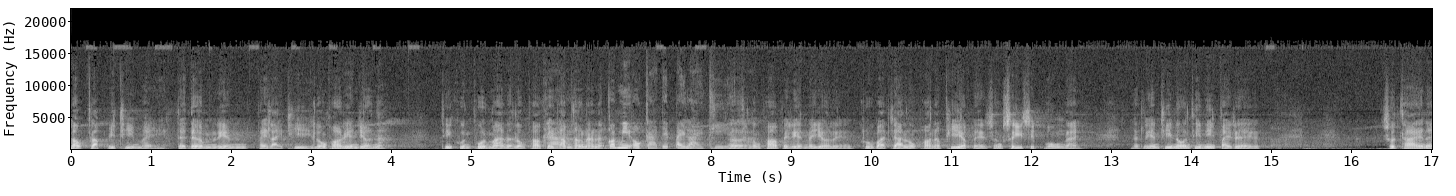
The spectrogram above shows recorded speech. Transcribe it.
ลองปรับวิธีใหม่ แต่เดิมเรียนไปหลายที่หลวงพ่อเรียนเยอะนะที่คุณพูดมานะหลวงพ่อเคยค่ะทำทั้งนั้นแหละก็มีโอกาสได้ไปหลายที่เออะอหลค่ะวงพ่อไปเรียนมาเยอะเลย ครูบาอาจารย์หลวงพ่อน่ะเพียบเลยตั้งสี่สิบองค์ได้นะเรียนที่โน้นที่นี่ไปเรื่อยสุดท้ายได้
